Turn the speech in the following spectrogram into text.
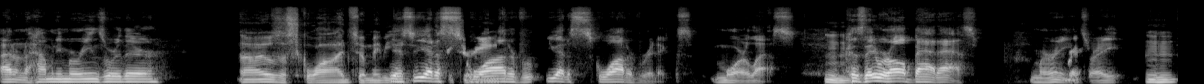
I don't know how many Marines were there. Uh, it was a squad, so maybe Yeah, so you had a or eight. squad of you had a squad of Riddicks more or less because they were all badass Marines, right? Mhm.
